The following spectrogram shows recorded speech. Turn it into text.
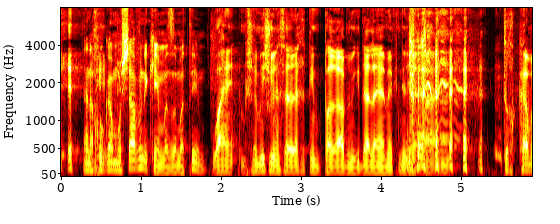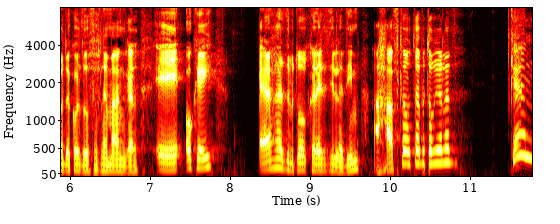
אנחנו גם מושבניקים, אז זה מתאים. וואי, שמישהו ינסה ללכת עם פרה במגדל העמק, נראה מה... תוך כמה דקות זה הופך למנגל. אה, אוקיי, היה לך את זה בתור קלטת ילדים, אהבת אותה בתור ילד? כן,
